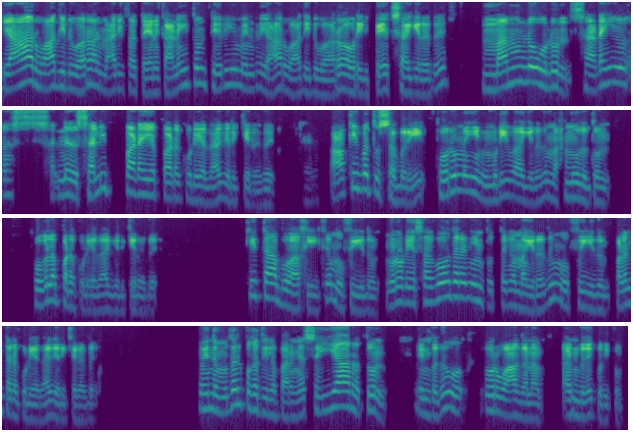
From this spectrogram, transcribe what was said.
யார் வாதிடுவாரோ அல் மாரிஃபத்தை எனக்கு அனைத்தும் தெரியும் என்று யார் வாதிடுவாரோ அவரின் பேச்சாகிறது. மம்லூலுன் சடை சலிப் என்னது, சலிப்படையப்படக்கூடியதாக இருக்கிறது ஆகிபத்து சபரி பொறுமையின் முடிவாகிறது மஹ்மூதுத்துன் புகழப்படக்கூடியதாக இருக்கிறது. கிதாபு அஹீக முஃபீதுன். உன்னுடைய சகோதரனின் புத்தகமாகிறது முஃபீதுன். பலன் தரக்கூடியதாக இருக்கிறது. இந்த முதல் பகுதியில பாருங்க செய்யாரத்துன் என்பது ஒரு வாகனம் என்பதை குறிக்கும்.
